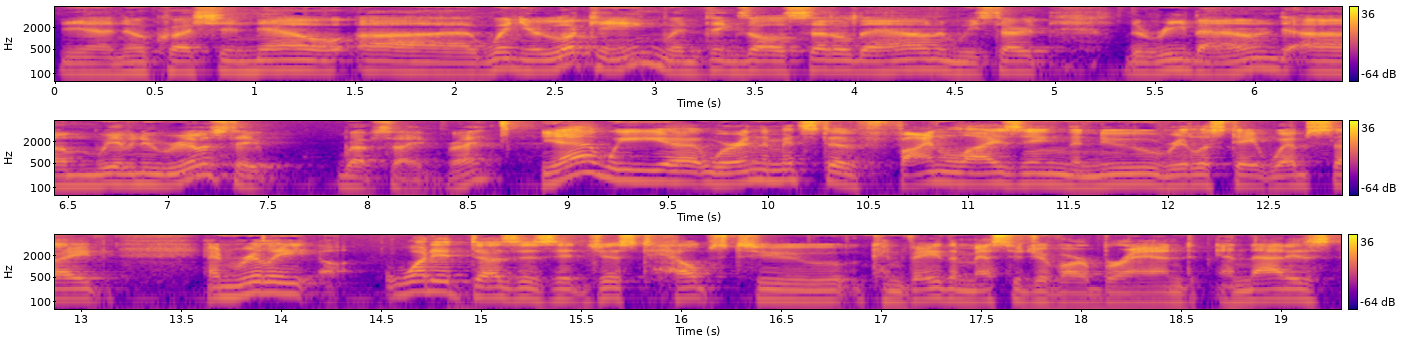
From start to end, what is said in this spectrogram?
Yeah, no question. Now, uh, when you're looking, when things all settle down and we start the rebound, um, we have a new real estate website, right? Yeah, we uh, we're in the midst of finalizing the new real estate website. And really, uh, what it does is it just helps to convey the message of our brand, and that is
